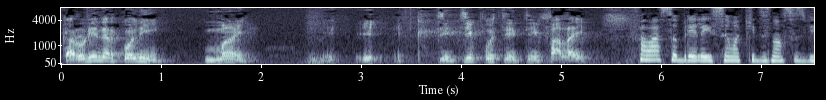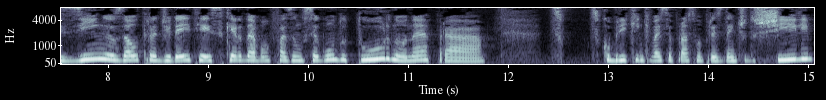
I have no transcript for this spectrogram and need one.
Carolina Ercolim, mãe. tintim por tintim, fala aí. Falar sobre a eleição aqui dos nossos vizinhos, a ultradireita e a esquerda vão fazer um segundo turno, né, para descobrir quem que vai ser o próximo presidente do Chile.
